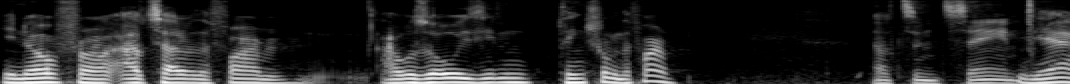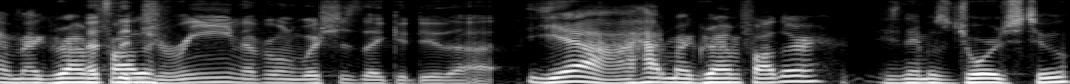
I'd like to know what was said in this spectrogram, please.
you know from outside of the farm i was always eating things from the farm That's insane. yeah my grandfather. That's the dream. Everyone wishes they could do that. yeah i had my grandfather his name was george too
